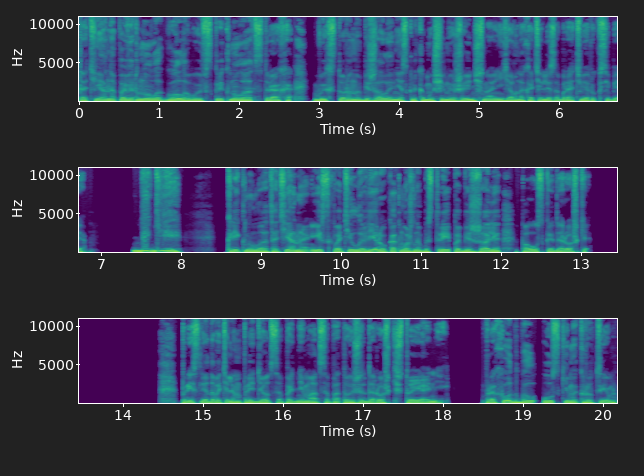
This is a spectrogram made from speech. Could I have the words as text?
Татьяна повернула голову и вскрикнула от страха. В их сторону бежало несколько мужчин и женщин, они явно хотели забрать Веру к себе. «Беги!» – крикнула Татьяна и схватила Веру, как можно быстрее побежали по узкой дорожке. Преследователям придется подниматься по той же дорожке, что и они. Проход был узким и крутым.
